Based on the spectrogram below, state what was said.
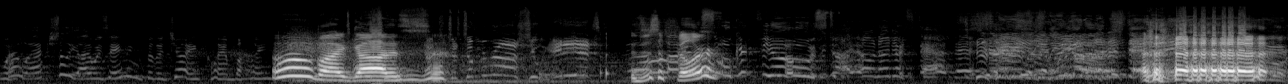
Well, actually, I was aiming for the giant clam behind. Oh my god, this is. That's just a mirage, you idiot. Is this a Oh, filler? I'm so confused. I don't understand this. Seriously, we don't understand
